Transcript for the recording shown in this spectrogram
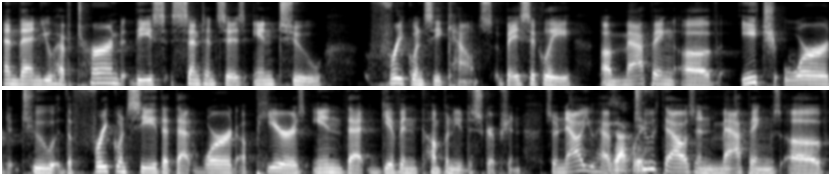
and then you have turned these sentences into frequency counts. Basically, a mapping of each word to the frequency that that word appears in that given company description. So now you have Exactly. 2,000 mappings of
